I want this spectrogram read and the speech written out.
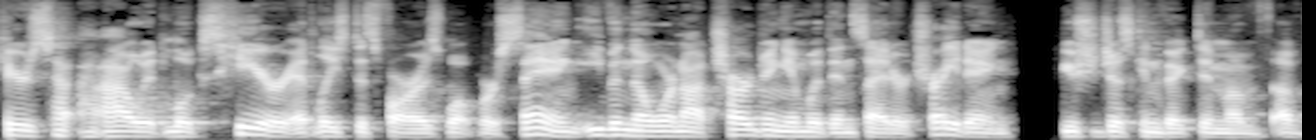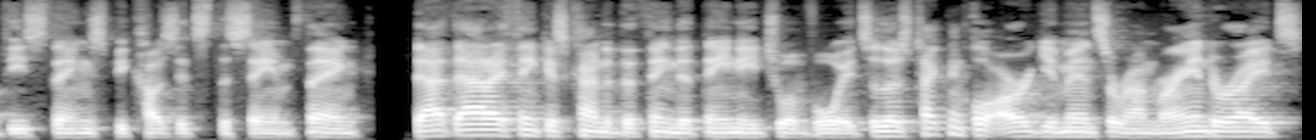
here's how it looks here, at least as far as what we're saying, even though we're not charging him with insider trading, you should just convict him of, of these things because it's the same thing. That, that I think is kind of the thing that they need to avoid. So those technical arguments around Miranda rights,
